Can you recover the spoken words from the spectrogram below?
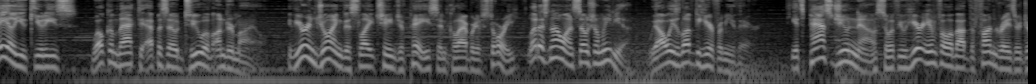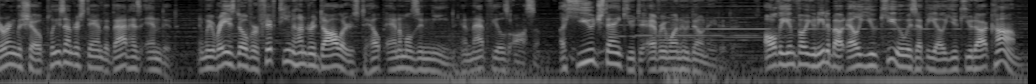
Hey, all you cuties. Welcome back to episode 2 of Undermile. If you're enjoying this slight change of pace and collaborative story, let us know on social media. We always love to hear from you there. It's past June now, so if you hear info about the fundraiser during the show, please understand that that has ended. And we raised over $1,500 to help animals in need, and that feels awesome. A huge thank you to everyone who donated. All the info you need about LUQ is at the LUQ.com.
